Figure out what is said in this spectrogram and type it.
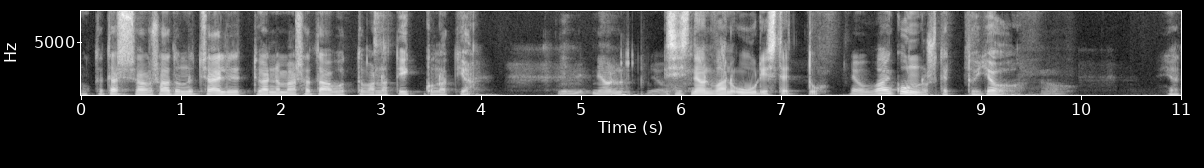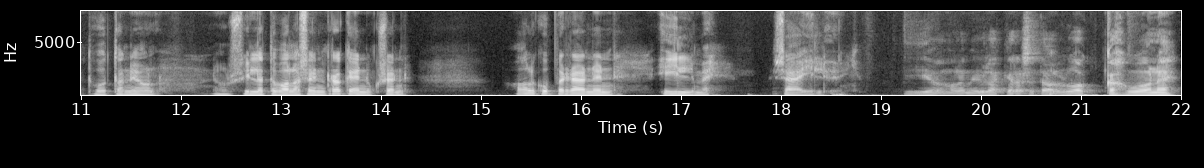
mutta tässä on saatu nyt säilytettyä nämä sata vuotta vanhat ikkunat ja niin ne on, siis ne on vain uudistettu? Ne on vain kunnostettu, joo. Oh ja tuota, ne, on, ne on sillä tavalla sen rakennuksen alkuperäinen ilme säilyy. Joo, olemme yläkerrassa. Tämä on luokkahuone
